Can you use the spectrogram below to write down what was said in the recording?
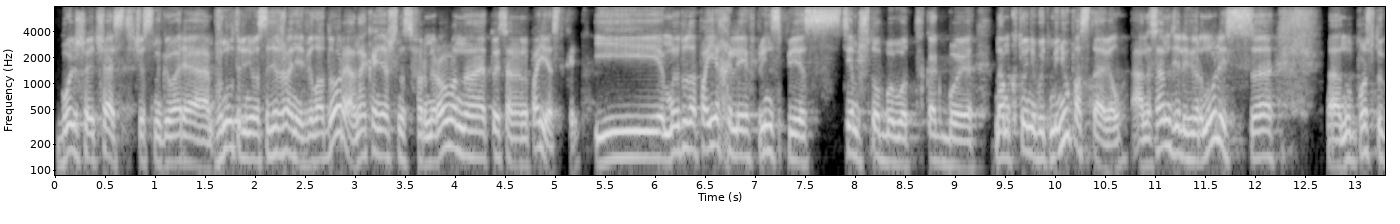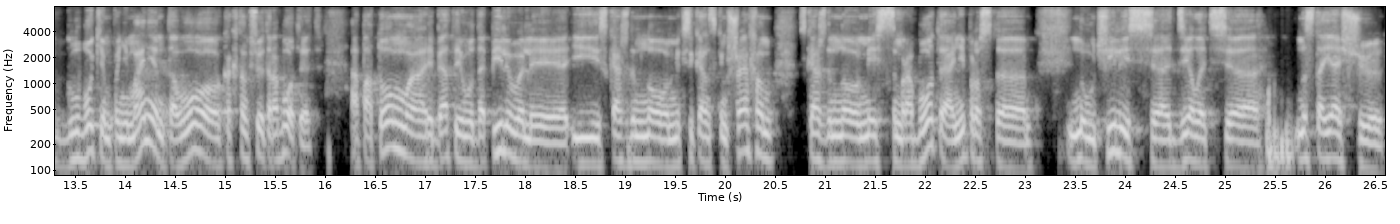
большая часть, честно говоря, внутреннего содержания Велодора, она, конечно, сформирована той самой поездкой. И мы туда поехали, в принципе, с тем, чтобы вот как бы нам кто-нибудь меню поставил, а на самом деле вернулись с, э, ну, просто глубоким пониманием того, как там все это работает. А потом э, ребята его допиливали, и с каждым новым мексиканским шефом, с каждым новым месяцем работы они просто научились э, делать настоящую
